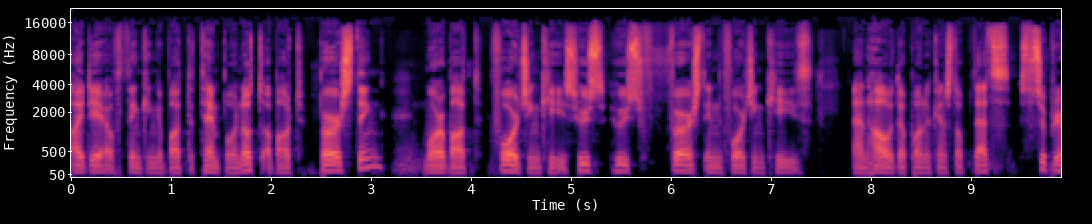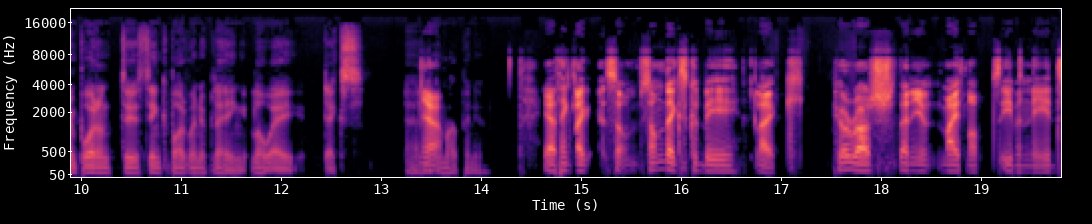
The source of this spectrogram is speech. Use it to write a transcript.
idea of thinking about the tempo, not about bursting, more about forging keys. Who's who's first in forging keys and how the opponent can stop. That's super important to think about when you're playing low A decks. Uh, Yeah. in my opinion. Yeah, I think like some some decks could be like pure rush, then you might not even need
